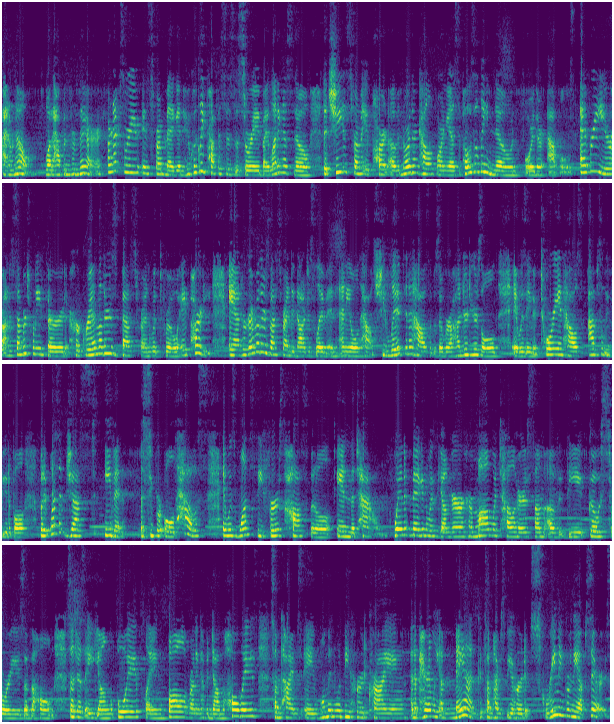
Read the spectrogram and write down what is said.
I don't know what happened from there. Our next story is from Megan, who quickly prefaces the story by letting us know that she is from a part of Northern California supposedly known for their apples. Every year on December 23rd, her grandmother's best friend would throw a party, and her grandmother's best friend did not just live in any old house. She lived in a house that was over 100 years old. It was a Victorian house, absolutely beautiful, but it wasn't just even a super old house, it was once the first hospital in the town. When Megan was younger, her mom would tell her some of the ghost stories of the home, such as a young boy playing ball, running up and down the hallways. Sometimes a woman would be heard crying, and apparently a man could sometimes be heard screaming from the upstairs.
